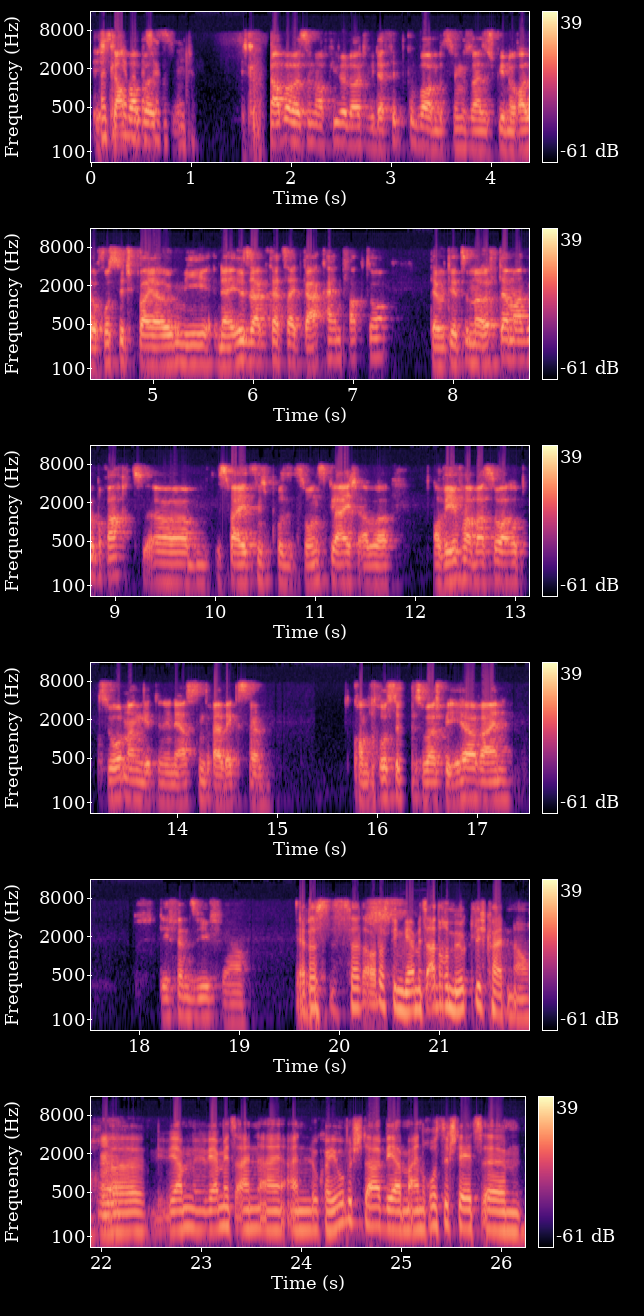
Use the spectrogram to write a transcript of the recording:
Ich glaube aber, es, ich glaube aber, es sind auch viele Leute wieder fit geworden, beziehungsweise spielen eine Rolle. Rustic war ja irgendwie in der Ilsanker-Zeit gar kein Faktor. Der wird jetzt immer öfter mal gebracht. Ähm, es war jetzt nicht positionsgleich, aber auf jeden Fall, was so Optionen angeht in den ersten drei Wechseln, kommt Rustic zum Beispiel eher rein. Defensiv, ja. Ja, das ist halt auch das Ding. Wir haben jetzt andere Möglichkeiten auch. Ja. Äh, wir, haben, wir haben jetzt einen, einen, einen Luka Jovic da, wir haben einen Rustic, der jetzt, ähm,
